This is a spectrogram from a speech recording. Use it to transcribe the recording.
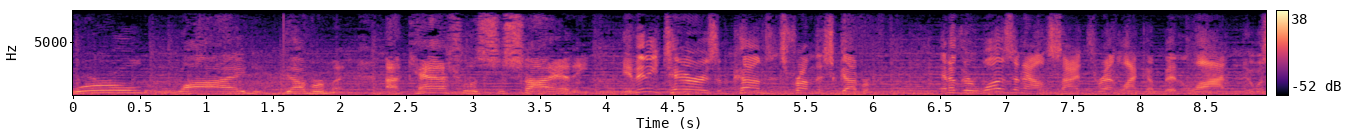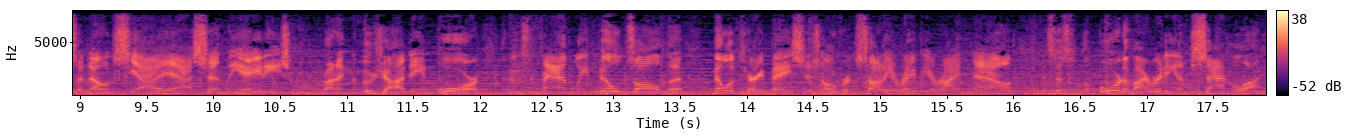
worldwide government, a cashless society. If any terrorism comes, it's from this government. And if there was an outside threat like a bin Laden, who was a known CIA asset in the 80s, running the Mujahideen war, and whose family builds all the military bases over in Saudi Arabia right now, and sits on the board of Iridium Satellite.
